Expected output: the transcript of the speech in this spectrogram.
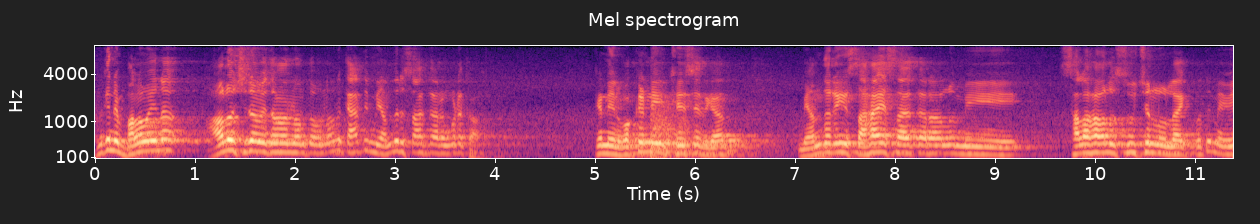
అందుకని బలమైన ఆలోచన విధానంతో ఉన్నాను కాకపోతే మీ అందరి సహకారం కూడా కావాలి. కానీ నేను ఒక్కడిని చేసేది కాదు. మీ అందరి సహాయ సహకారాలు మీ సలహాలు సూచనలు లేకపోతే మేము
